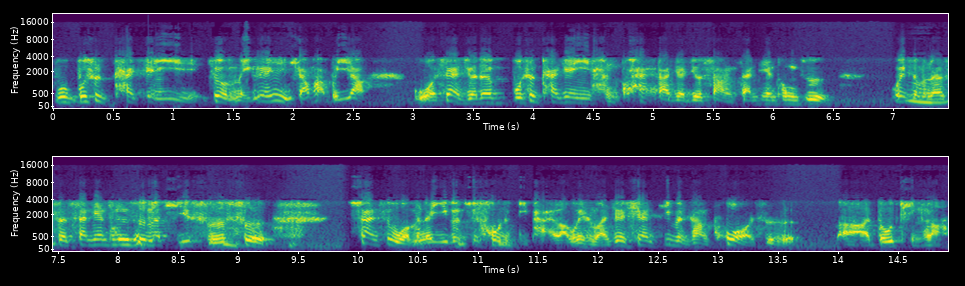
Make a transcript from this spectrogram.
不不是太建议，就每个人想法不一样。我现在觉得不是太建议很快大家就上三天通知，为什么呢？是三天通知呢，其实是。算是我们的一个最后的底牌了。为什么？就现在基本上扩是啊、都停了。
